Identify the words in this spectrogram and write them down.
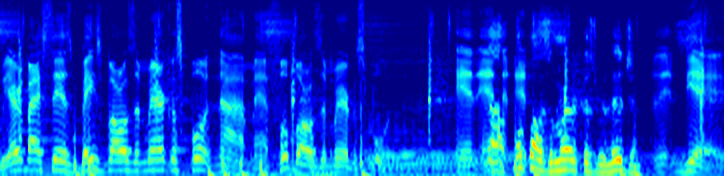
We- Everybody says baseball is America's sport. Nah, man, football is America's sport. And and, Nah, football is America's religion. yeah,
